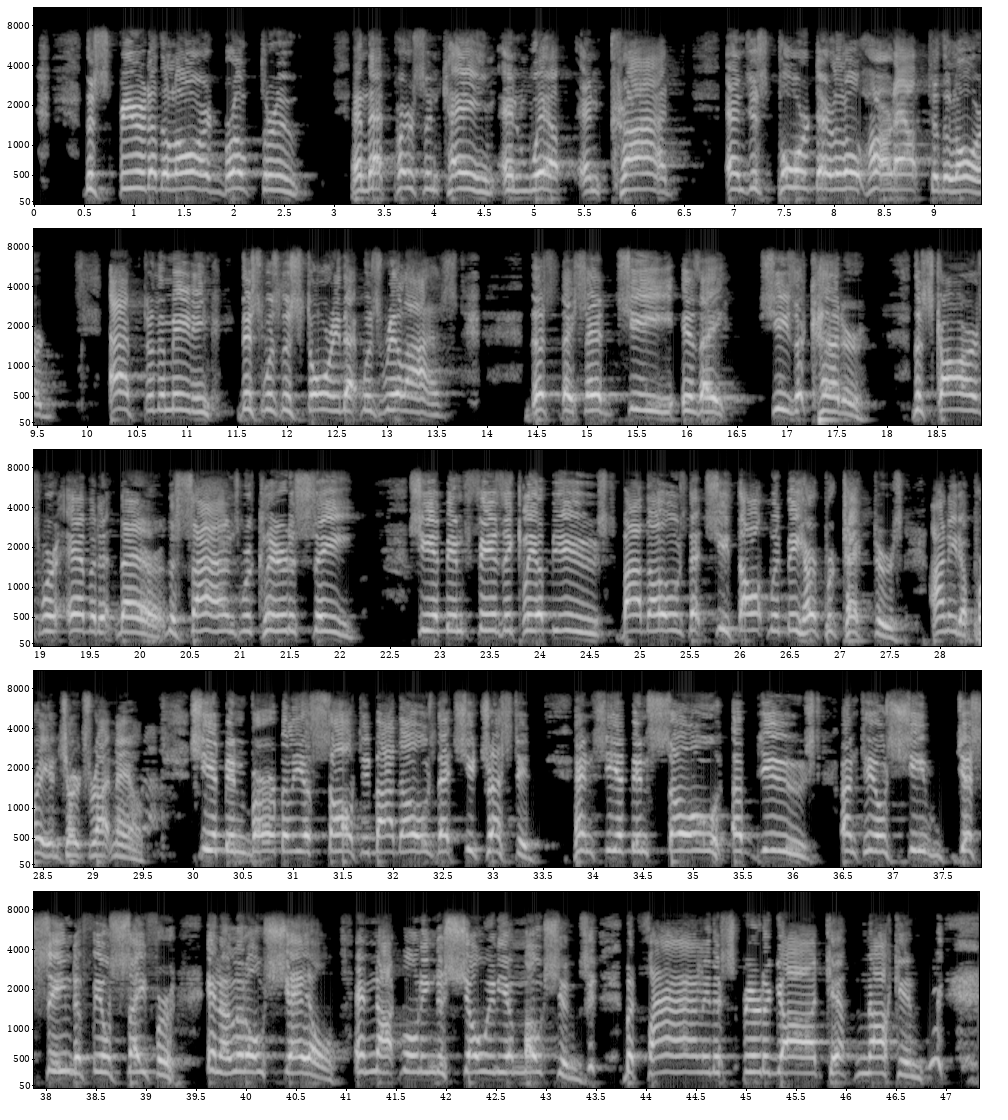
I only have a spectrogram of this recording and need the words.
the Spirit of the Lord broke through, and that person came and wept and cried and just poured their little heart out to the Lord. After the meeting, this was the story that was realized. This, they said she is a, she's a cutter. The scars were evident there. The signs were clear to see. She had been physically abused by those that she thought would be her protectors. I need a praying church right now. She had been verbally assaulted by those that she trusted. And she had been so abused until she just seemed to feel safer in a little shell and not wanting to show any emotions. But finally the Spirit of God kept knocking.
